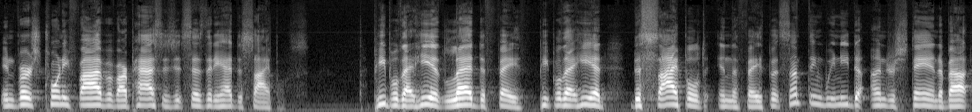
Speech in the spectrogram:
in verse 25 of our passage it says that he had disciples. People that he had led to faith, people that he had discipled in the faith. But something we need to understand about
